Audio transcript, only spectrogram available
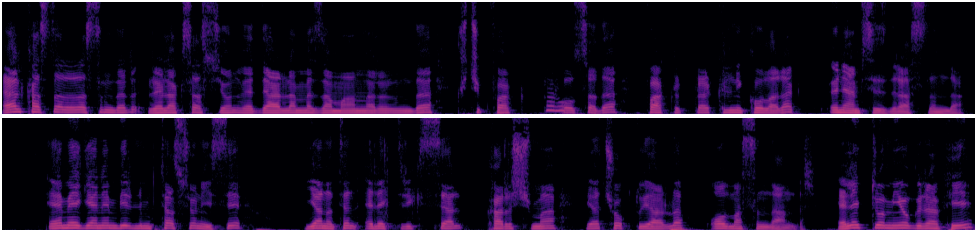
El kaslar arasında relaksasyon ve değerlenme zamanlarında küçük farklılıklar olsa da farklılıklar klinik olarak önemsizdir aslında. EMG'nin bir limitasyonu ise yanıtın elektriksel karışmaya çok duyarlı olmasındandır. Elektromiyografi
